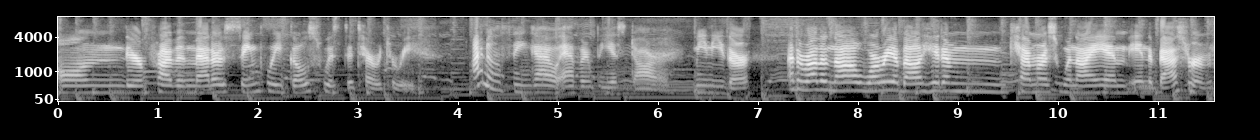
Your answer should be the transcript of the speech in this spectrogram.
on their private matters simply goes with the territory. I don't think I'll ever be a star. Me neither. I'd rather not worry about hidden cameras when I am in the bathroom.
